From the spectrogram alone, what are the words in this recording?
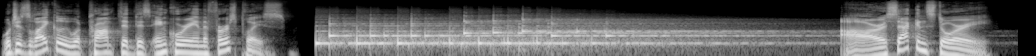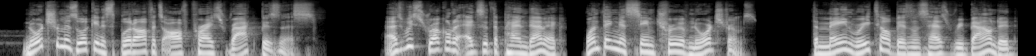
which is likely what prompted this inquiry in the first place. Our second story Nordstrom is looking to split off its off price rack business. As we struggle to exit the pandemic, one thing has seemed true of Nordstrom's. The main retail business has rebounded,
